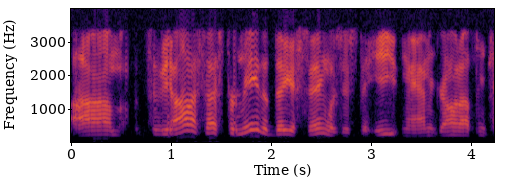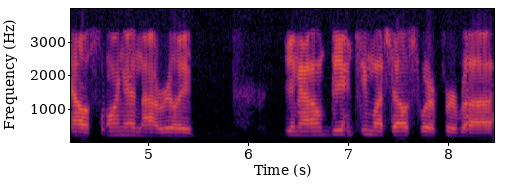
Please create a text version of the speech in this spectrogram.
Um, to be honest, that's for me the biggest thing was just the heat, man. Growing up in California, not really, you know, being too much elsewhere for uh,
